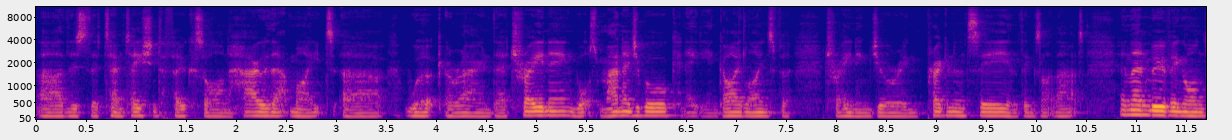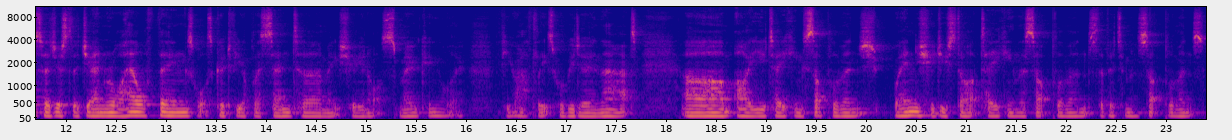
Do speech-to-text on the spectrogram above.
uh, there's the temptation to focus on how that might uh, work around their training, what's manageable, Canadian guidelines for training during pregnancy and things like that. And then moving on to just the general health things what's good for your placenta, make sure you're not smoking, although a few athletes will be doing that. Um, are you taking supplements? When should you start taking the supplements, the vitamin supplements?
